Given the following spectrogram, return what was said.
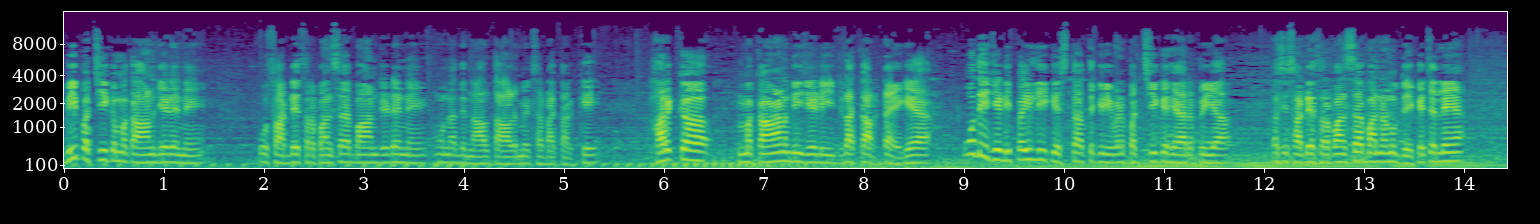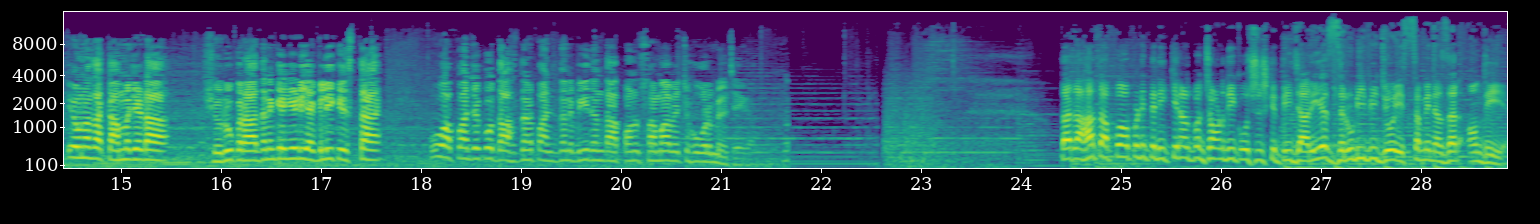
20-25 ਕ ਮਕਾਨ ਜਿਹੜੇ ਨੇ ਉਹ ਸਾਡੇ ਸਰਪੰਚ ਸਾਹਿਬਾਨ ਜਿਹੜੇ ਨੇ, ਉਹਨਾਂ ਦੇ ਨਾਲ ਤਾਲਮੇਲ ਸਾਡਾ ਕਰਕੇ ਹਰ ਇੱਕ ਮਕਾਨ ਦੀ ਜਿਹੜੀ, ਜਿਹੜਾ ਘਰ ਢਹਿ ਗਿਆ, ਉਹਦੀ ਜਿਹੜੀ ਪਹਿਲੀ ਕਿਸ਼ਤ ਆ, ਤਕਰੀਬਨ 25000 ਰੁਪਇਆ ਅਸੀਂ ਸਾਡੇ ਸਰਪੰਚ ਸਾਹਿਬਾਨਾਂ ਨੂੰ ਦੇ ਕੇ ਚੱਲੇ ਆ ਇਹ ਉਹਨਾਂ ਦਾ ਕੰਮ ਜਿਹੜਾ ਸ਼ੁਰੂ ਕਰਾ ਦੇਣਗੇ, ਜਿਹੜੀ ਅਗਲੀ ਕਿਸ਼ਤ ਆ, ਉਹ ਆਪਾਂ ਜੇ ਕੋਈ 10 ਦਿਨ 5 ਦਿਨ 20 ਦਿਨ ਦਾ ਆਪਾਂ ਨੂੰ ਸਮਾਂ ਵਿੱਚ ਹੋਰ ਮਿਲ ਜਾਏਗਾ। ਤਾਂ ਰਾਹਤ ਆਪੋ ਆਪਣੇ ਤਰੀਕੇ ਨਾਲ ਪਹੁੰਚਾਉਣ ਦੀ ਕੋਸ਼ਿਸ਼ ਕੀਤੀ ਜਾ ਰਹੀ ਹੈ। ਜ਼ਰੂਰੀ ਵੀ ਜੋ ਇਸ ਸਮੇਂ ਨਜ਼ਰ ਆਉਂਦੀ ਹੈ।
